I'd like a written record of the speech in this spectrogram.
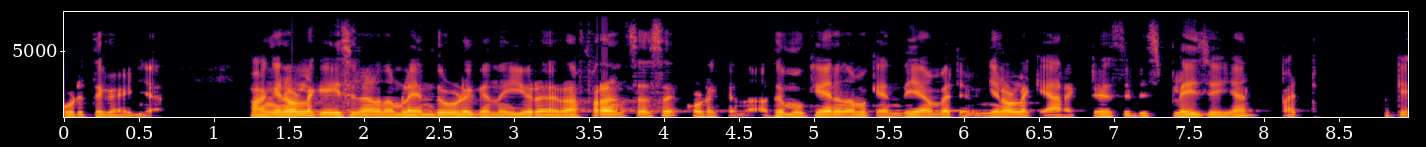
കൊടുത്തു കഴിഞ്ഞാൽ. അപ്പം അങ്ങനെയുള്ള കേസിലാണ് നമ്മൾ എന്ത് കൊടുക്കുന്നത്? ഈ ഒരു റെഫറൻസസ് കൊടുക്കുന്നത്. അത് മുഖേന നമുക്ക് എന്ത് ചെയ്യാൻ പറ്റും? ഇങ്ങനെയുള്ള ക്യാരക്ടേഴ്സ് ഡിസ്പ്ലേ ചെയ്യാൻ പറ്റും. ഓക്കെ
